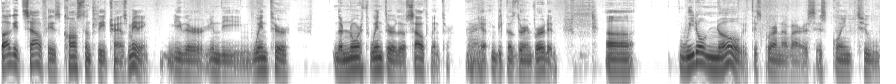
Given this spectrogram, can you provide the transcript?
bug itself is constantly transmitting, either in the winter, the north winter or the south winter, yeah, because they're inverted. Uh, we don't know if this coronavirus is going to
